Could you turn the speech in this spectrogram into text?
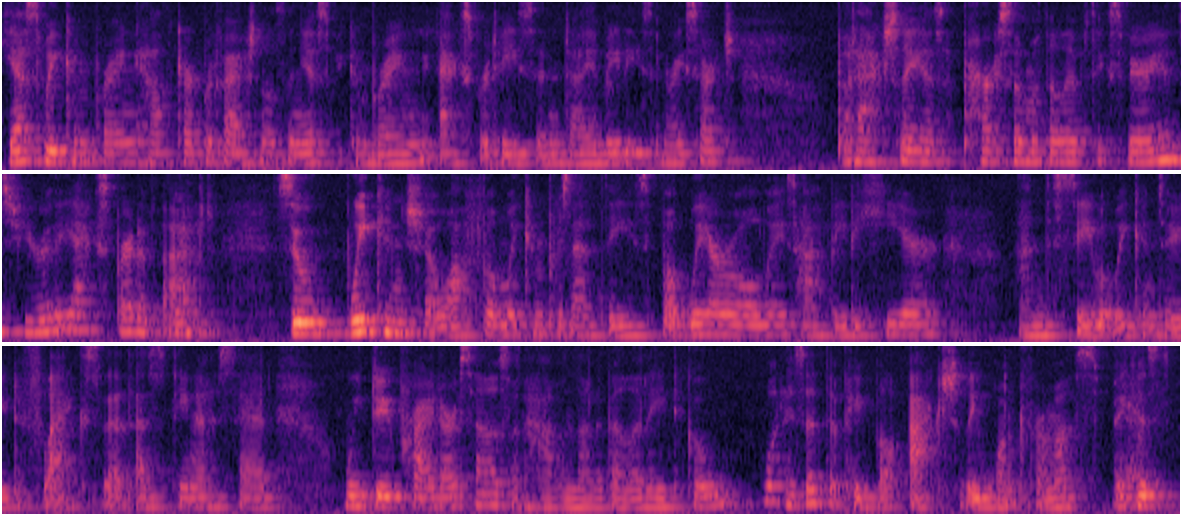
yes, we can bring healthcare professionals, and yes, we can bring expertise in diabetes and research, but actually, as a person with a lived experience, you're the expert of that. Yeah. So we can show up and we can present these, but we are always happy to hear and to see what we can do to flex that As Tina has said, we do pride ourselves on having that ability to go, what is it that people actually want from us? Because yeah.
